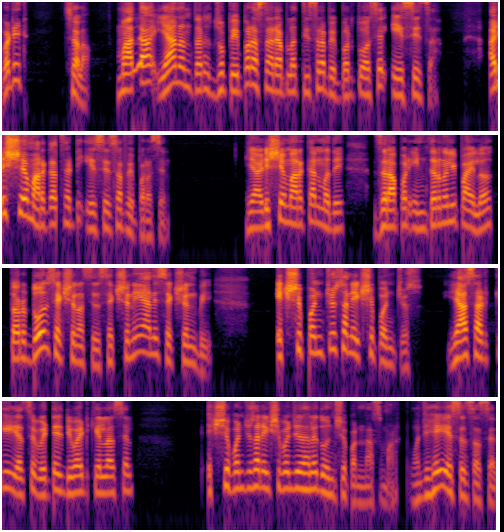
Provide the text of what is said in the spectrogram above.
बट इट चला. मग आता यानंतर जो पेपर असणार आहे आपला तिसरा पेपर तो असेल एसेचा अडीचशे मार्कासाठी एसेचा पेपर असेल. या अडीचशे मार्कांमध्ये जर आपण इंटरनली पाहिलं तर दोन सेक्शन असतील सेक्शन ए आणि सेक्शन बी एकशे पंचवीस आणि एकशे पंचवीस. यासाठी याचं वेटेज डिवाइड केलं असेल एकशे पंचवीस आणि एकशे पंचवीस झाले दोनशे पन्नास मार्क म्हणजे हे एस एस असेल.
